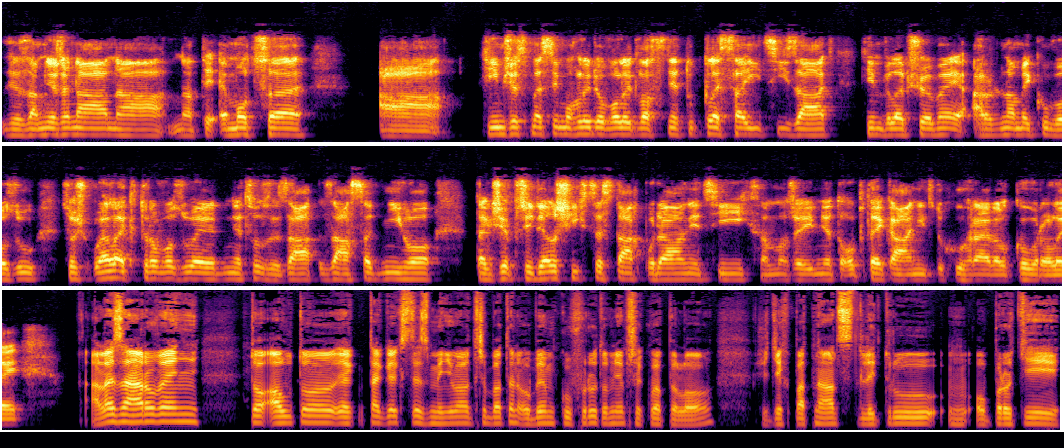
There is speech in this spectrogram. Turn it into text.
je zaměřená na, na ty emoce a tím, že jsme si mohli dovolit vlastně tu klesající záď, tím vylepšujeme i aerodynamiku vozu, což u elektrovozu je něco ze zá, zásadního, takže při delších cestách po dálnicích samozřejmě to obtékání vzduchu hraje velkou roli. Ale zároveň to auto, jak, tak jak jste zmiňoval třeba ten objem kufru, to mě překvapilo, že těch 15 litrů hm, oproti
